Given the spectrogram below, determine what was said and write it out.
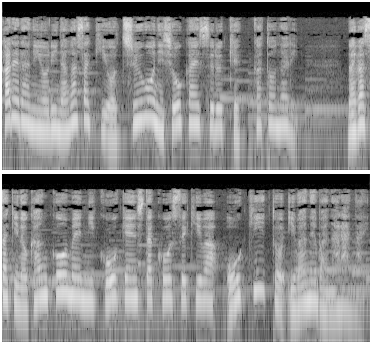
彼らにより長崎を中央に紹介する結果となり長崎の観光面に貢献した功績は大きいと言わねばならない。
